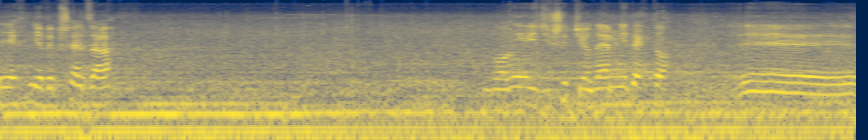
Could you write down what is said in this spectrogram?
niech nie wyprzedza. Bo on jeździ szybciej ode mnie, tak to yy,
